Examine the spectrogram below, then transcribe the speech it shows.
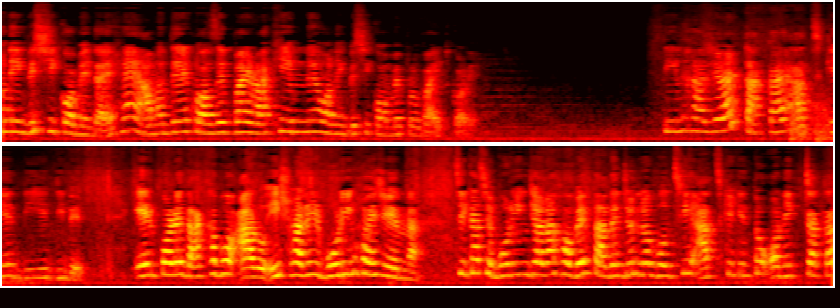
অনেক বেশি কমে দেয়। হ্যাঁ আমাদের ক্লজেট বাই রাখি এমনিও অনেক বেশি কমে প্রোভাইড করে। তিন হাজার টাকায় আজকে দিয়ে দিবে। এরপরে দেখাবো আরও। এই শাড়ির বোরিং হয়ে যেন না। ঠিক আছে বোরিং যারা হবে তাদের জন্য বলছি আজকে কিন্তু অনেক টাকা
